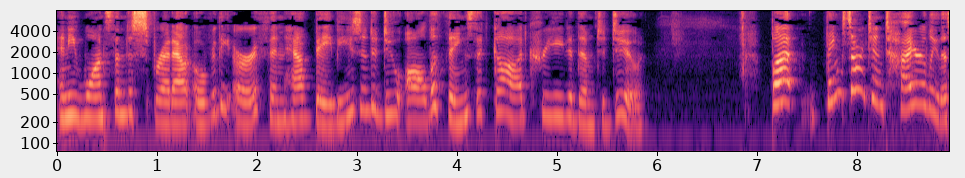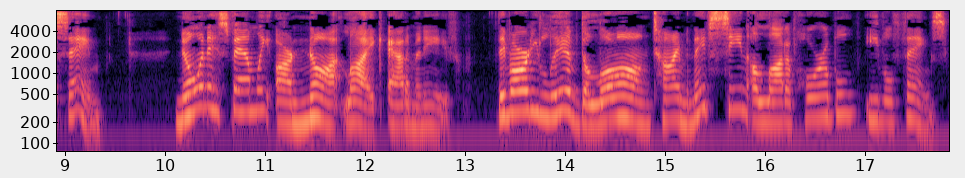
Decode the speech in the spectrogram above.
And he wants them to spread out over the earth and have babies and to do all the things that God created them to do. But things aren't entirely the same. Noah and his family are not like Adam and Eve. They've already lived a long time and they've seen a lot of horrible, evil things.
